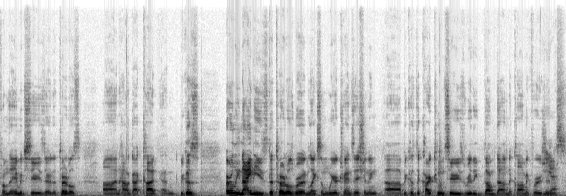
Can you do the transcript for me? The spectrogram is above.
from the Image series there, the Turtles, uh, and how it got cut, and because early 90s the turtles were in like some weird transitioning uh, because the cartoon series really dumbed down the comic version Yes.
